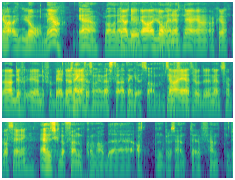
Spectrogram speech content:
Ja, låne, ja. Ja ja, Lånerenten. Ja, du, ja lånerenten, ja, ja, akkurat. Ja, du, ja, du får bedre enn det. Du tenkte det. som investor, jeg tenkte som Ja, jeg trodde du mente som plassering. Jeg husker når Funcom hadde 18% eller 15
